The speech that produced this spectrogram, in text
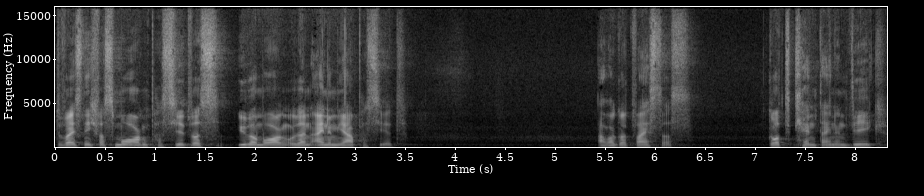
Du weißt nicht, was morgen passiert, was übermorgen oder in einem Jahr passiert. Aber Gott weiß das. Gott kennt deinen Weg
